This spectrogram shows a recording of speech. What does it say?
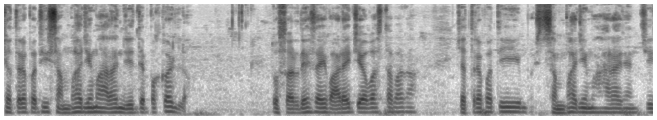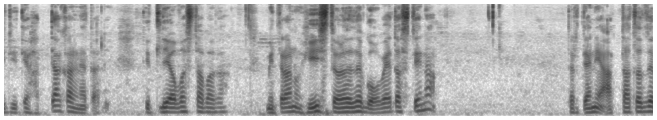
छत्रपती संभाजी महाराजांनी ते पकडलं तो सरदेसाई वाड्याची अवस्था बघा. छत्रपती संभाजी महाराजांची जिथे हत्या करण्यात आली तिथली अवस्था बघा. मित्रांनो ही स्थळं जर गोव्यात असते ना तर त्यांनी आत्ताचा जर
